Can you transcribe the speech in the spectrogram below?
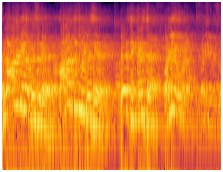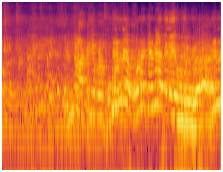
நாரடிகள் பேசுங்க ஆழ்த்து சொல்லி பேசுங்க பேசி என்ன உனக்கு என்ன கையை பிடிச்சிருக்கிற என்ன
